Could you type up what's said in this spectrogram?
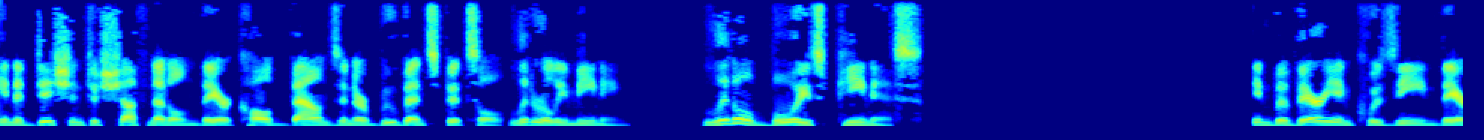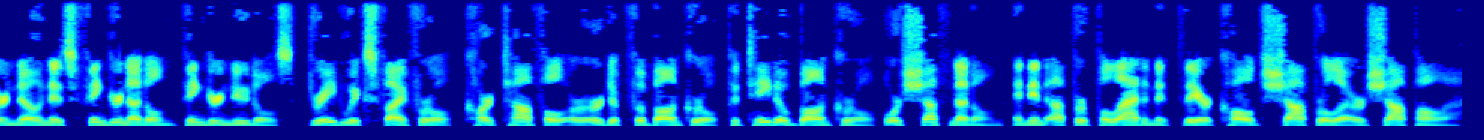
in addition to Schupfnudeln they are called Bounsen or Bubenspitzel literally meaning, little boy's penis. In Bavarian cuisine they are known as Fingernudeln finger noodles, Dreieckspfeiferl, Kartoffel or Erdäpfelbonkerl potato bonkerl, or Schupfnudeln, and in Upper Palatinate they are called Schopperle or Schopala.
